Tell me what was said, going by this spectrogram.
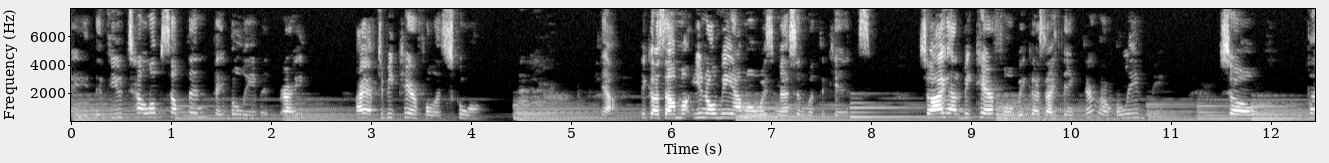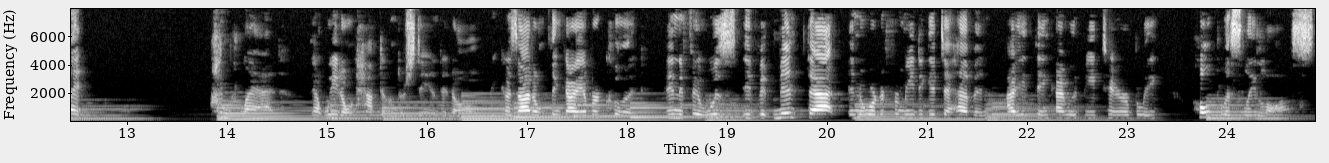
faith. If you tell them something, they believe it, right? I have to be careful at school. Yeah, because I'm, you know me, I'm always messing with the kids. So I got to be careful because I think they're going to believe me. So, but I'm glad that we don't have to understand it all because I don't think I ever could. And if it was if it meant that in order for me to get to heaven, I think I would be terribly hopelessly lost.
